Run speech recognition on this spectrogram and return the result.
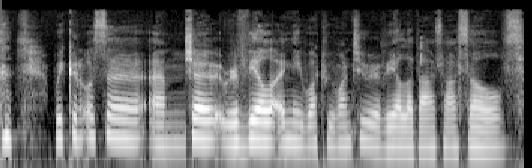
we can also um, show reveal only what we want to reveal about ourselves.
